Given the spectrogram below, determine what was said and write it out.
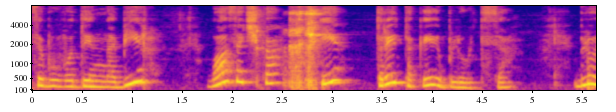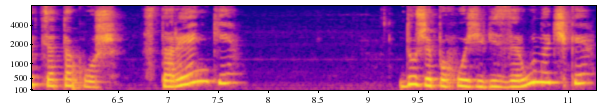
Це був один набір, вазочка і три таких блюдця. Блюдця також старенькі, дуже похожі візеруночки,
